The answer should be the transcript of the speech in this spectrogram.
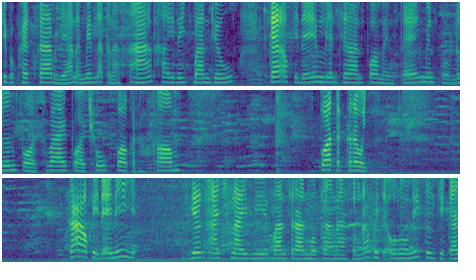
ជាប្រភេទផ្កាម្យ៉ាងដែលមានលក្ខណៈស្អាតហើយរីកបានយូរផ្កាអូខីដេមានច្រើនពណ៌មែនទែនមានពណ៌លឿងពណ៌ស្វាយពណ៌ឈូកពណ៌ក្រហមពណ៌ទឹកក្រូចផ្កាអូខីដេនេះ យើងអាចឆ្នៃវាបានច្រើនមុខខ្លាំងណាស់សម្រាប់វីដេអូនេះគឺជាការ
